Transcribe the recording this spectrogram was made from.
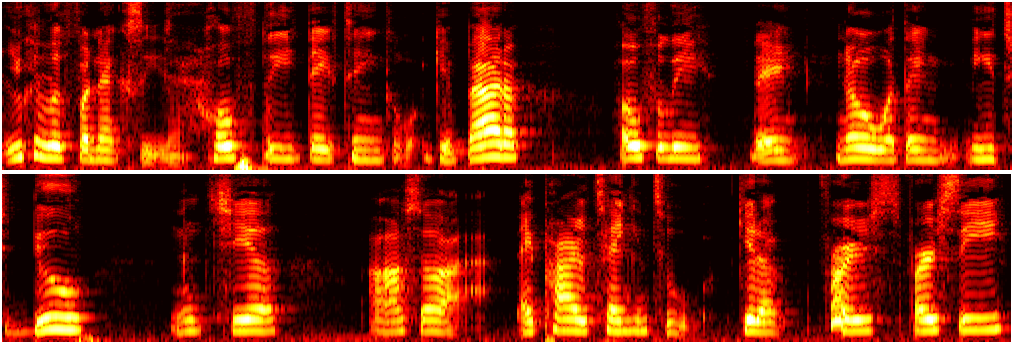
you can look for next season. Hopefully, they team will get better. Hopefully, they know what they need to do next year. Also, they probably taking to get a first first seed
